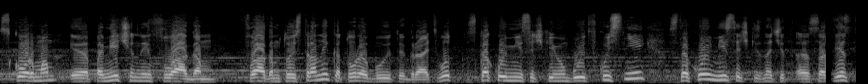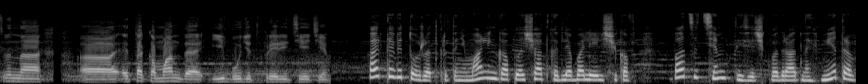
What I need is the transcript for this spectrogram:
с кормом, э, помеченные флагом флагом той страны, которая будет играть. Вот с какой мисочки ему будет вкусней, с такой мисочки, значит, э, соответственно, э, эта команда и будет в приоритете. В Харькове тоже открыта немаленькая площадка для болельщиков. 27 тысяч квадратных метров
